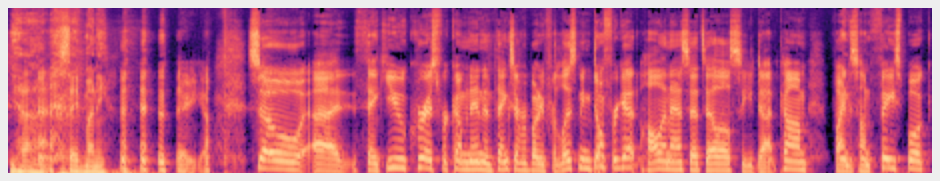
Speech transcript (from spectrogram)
Yeah, save money. there you go. So uh, thank you, Chris, for coming in, and thanks everybody for listening. Don't forget hollandassetsllc.com. Find us on Facebook,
